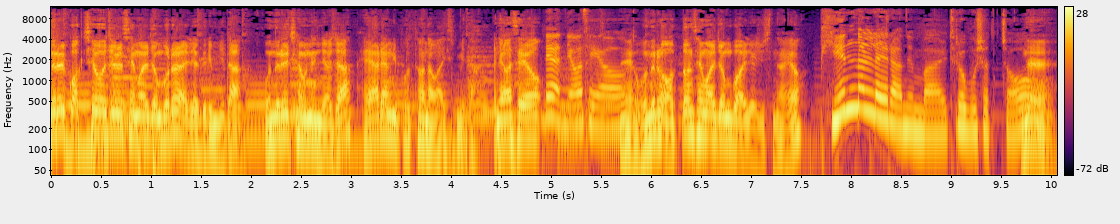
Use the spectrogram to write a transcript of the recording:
오늘을 꽉 채워줄 생활 정보를 알려드립니다. 오늘을 채우는 여자 배아량 리포터 나와 있습니다. 안녕하세요. 네, 안녕하세요. 네, 오늘은 어떤 생활 정보 알려주시나요? 비엔날레라는 말 들어보셨죠? 네.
